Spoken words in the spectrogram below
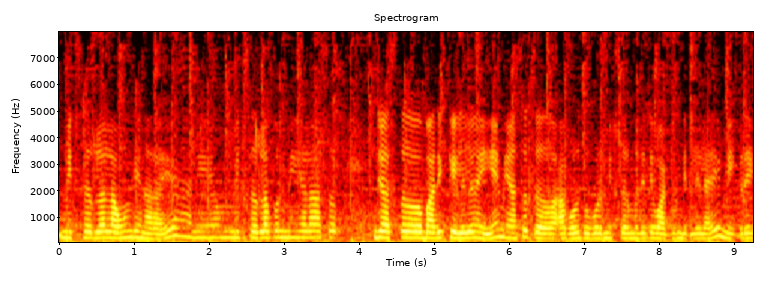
मिक्सरला लावून घेणार आहे. आणि मिक्सरला पण मी ह्याला असं जास्त बारीक केलेलं नाही आहे मी असंच अ, आबडधोबड मिक्सरमध्ये ते वाटून घेतलेलं आहे. मी इकडे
